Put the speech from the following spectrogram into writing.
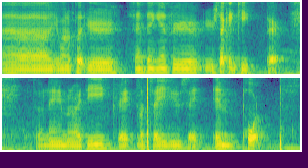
Uh, you want to put your same thing in for your, your second key pair. So name and ID, great. Let's say you say imports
